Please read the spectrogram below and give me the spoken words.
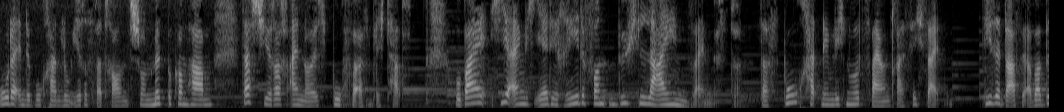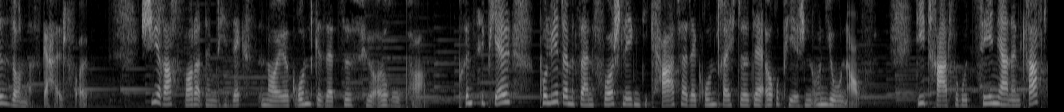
oder in der Buchhandlung ihres Vertrauens schon mitbekommen haben, dass Schirach ein neues Buch veröffentlicht hat. Wobei hier eigentlich eher die Rede von Büchlein sein müsste. Das Buch hat nämlich nur 32 Seiten. Diese dafür aber besonders gehaltvoll. Schirach fordert nämlich sechs neue Grundgesetze für Europa. Prinzipiell poliert er mit seinen Vorschlägen die Charta der Grundrechte der Europäischen Union auf. Die trat vor gut zehn Jahren in Kraft,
